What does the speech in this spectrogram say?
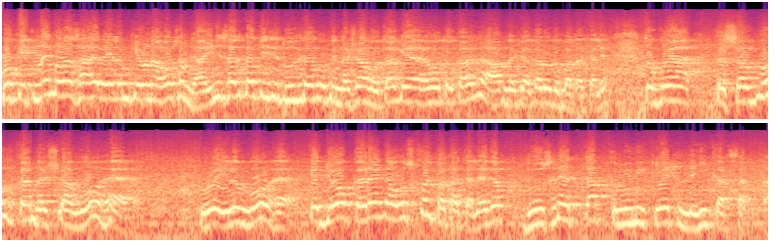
وہ کتنا بڑا صاحب علم کیوں نہ ہو، سمجھا ہی نہیں سکتا کسی دوسرے کو کہ نشہ ہوتا کیا ہے، وہ تو کہا آپ نشہ کرو تو پتا چلے۔ تو گویا تصوف کا نشہ وہ ہے، وہ علم وہ ہے کہ جو کرے گا اس کو ہی پتا چلے گا دوسرے تک کمیونیکیٹ نہیں کر سکتا۔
